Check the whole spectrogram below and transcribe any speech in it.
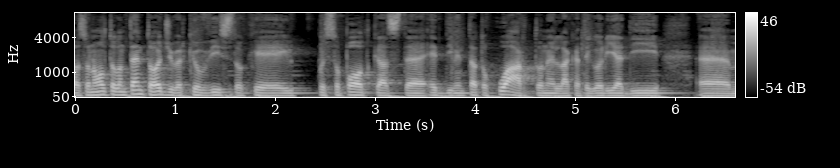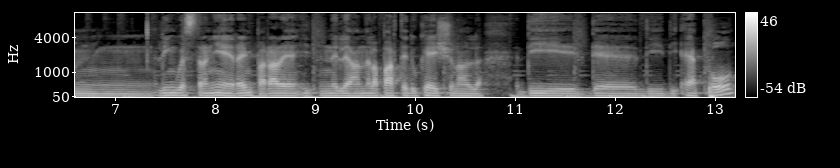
Sono molto contento oggi perché ho visto che il, questo podcast è diventato quarto nella categoria di um, lingue straniere, imparare nella, nella parte educational di, di, di, di Apple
